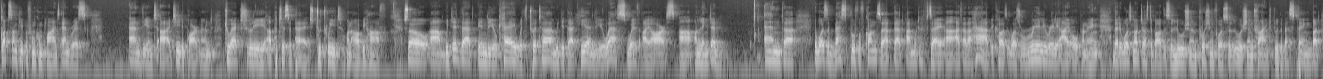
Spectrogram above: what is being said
got some people from compliance and risk and the IT department to actually uh, participate, to tweet on our behalf. So um, we did that in the UK with Twitter, and we did that here in the US with IRs uh, on LinkedIn. And uh, it was the best proof of concept that I would say uh, I've ever had because it was really, really eye-opening that it was not just about the solution and pushing for a solution, trying to do the best thing, but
